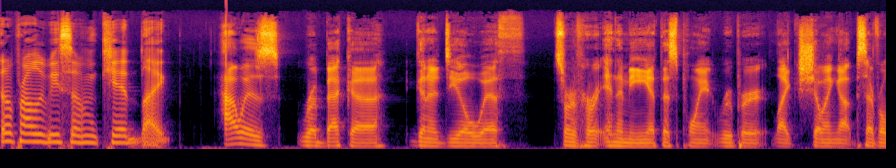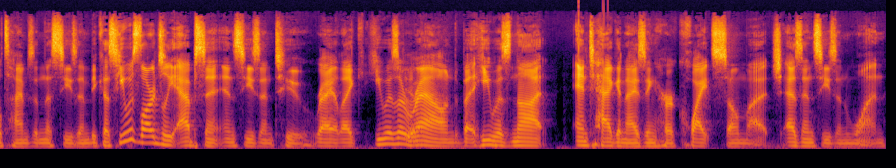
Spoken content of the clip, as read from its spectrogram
It'll probably be some kid like How is Rebecca going to deal with sort of her enemy at this point, Rupert, like showing up several times in this season? Because he was largely absent in season two, right? Like he was around, but he was not antagonizing her quite so much as in season one.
